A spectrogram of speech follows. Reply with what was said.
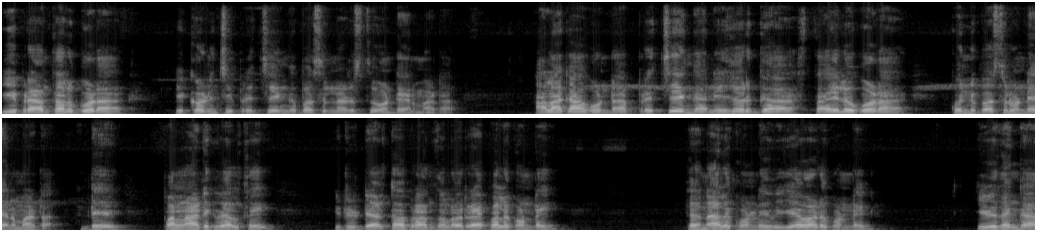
ఈ ప్రాంతాలకు కూడా ఇక్కడ నుంచి ప్రత్యేకంగా బస్సులు నడుస్తూ ఉంటాయి అన్నమాట అలా కాకుండా ప్రత్యేకంగా నియోజకవర్గ స్థాయిలో కూడా కొన్ని బస్సులు ఉన్నాయి అన్నమాట అంటే పల్నాటికి వెళ్తాయి ఇటు డెల్టా ప్రాంతంలో రేపాలకు ఉన్నాయి తెనాలకు ఉన్నాయి విజయవాడకు ఉన్నాయి. ఈ విధంగా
